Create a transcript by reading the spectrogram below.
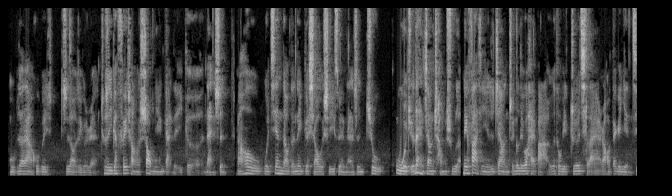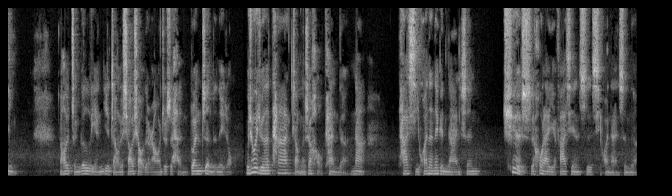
我不知道大家会不会知道这个人，就是一个非常少年感的一个男生。然后我见到的那个小我十一岁的男生，就我觉得很像昌叔了。那个发型也是这样，整个刘海把额头给遮起来，然后戴个眼镜，然后整个脸也长得小小的，然后就是很端正的那种。我就会觉得他长得是好看的。那他喜欢的那个男生，确实后来也发现是喜欢男生的。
